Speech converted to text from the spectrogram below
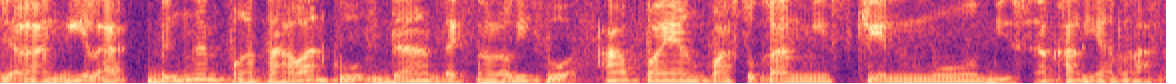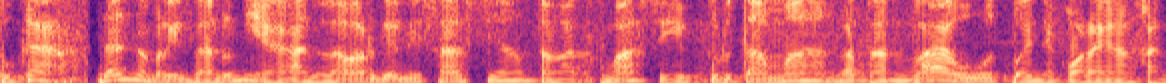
Jangan gila, dengan pengetahuanku dan teknologiku, apa yang pasukan miskinmu bisa kalian lakukan? Dan pemerintahan dunia adalah organisasi yang sangat masif, terutama angkatan laut, banyak orang yang akan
